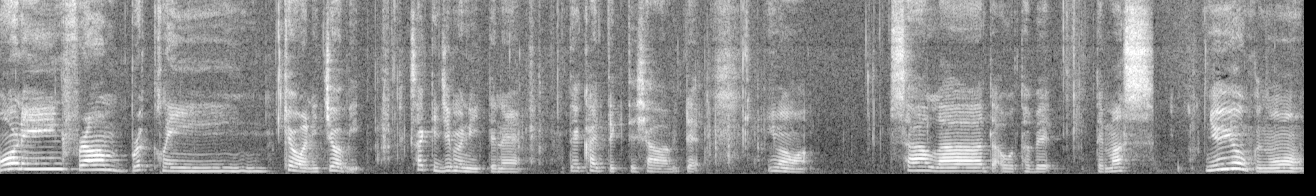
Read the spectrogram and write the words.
Morning from Brooklyn. 今日は日曜日。さっきジムに行ってねで帰ってきてシャワー浴びて今はサラダを食べてます。ニューヨークの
